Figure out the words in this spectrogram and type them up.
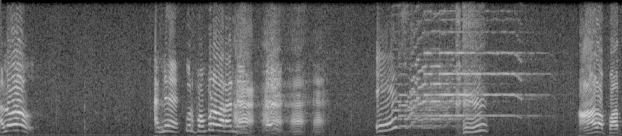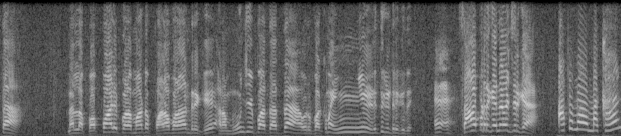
ஹலோ? அண்ணே ஒரு பொம்பளை வராண்ணே ஆளை பார்த்தா நல்ல பப்பாளி பழம் மாட்டம் பளபளான்னு இருக்கு. ஆனா மூஞ்சி பார்த்தா தான் ஒரு பக்கமா இங்கே எடுத்துக்கிட்டு இருக்குது. சாப்பிடுறதுக்கு என்ன வச்சிருக்க? அப்பமா மக்கான்?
